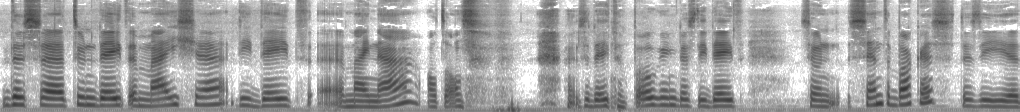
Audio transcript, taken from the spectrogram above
dus uh, toen deed een meisje, die deed uh, mij na. Althans, ze deed een poging. Dus die deed zo'n centenbakkes. Dus die uh,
